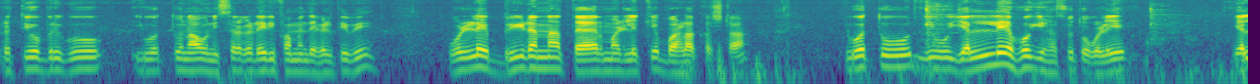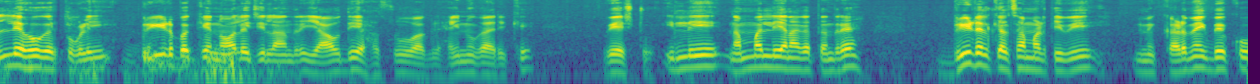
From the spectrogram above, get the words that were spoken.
ಪ್ರತಿಯೊಬ್ಬರಿಗೂ ಇವತ್ತು ನಾವು ನಿಸರ್ಗ ಡೈರಿ ಫಾರ್ಮ್ ಅಂತ ಹೇಳ್ತೀವಿ. ಒಳ್ಳೆ ಬ್ರೀಡನ್ನು ತಯಾರು ಮಾಡಲಿಕ್ಕೆ ಬಹಳ ಕಷ್ಟ. ಇವತ್ತು ನೀವು ಎಲ್ಲೇ ಹೋಗಿ ಹಸು ತೊಗೊಳ್ಳಿ, ಎಲ್ಲೇ ಹೋಗಿ ತೊಗೊಳ್ಳಿ ಬ್ರೀಡ್ ಬಗ್ಗೆ ನಾಲೆಜ್ ಇಲ್ಲ ಅಂದರೆ ಯಾವುದೇ ಹಸು ಆಗಲಿ, ಹೈನುಗಾರಿಕೆ ವೇಸ್ಟು ಇಲ್ಲಿ ನಮ್ಮಲ್ಲಿ ಏನಾಗುತ್ತೆ ಅಂದರೆ ಬ್ರೀಡಲ್ಲಿ ಕೆಲಸ ಮಾಡ್ತೀವಿ. ನಿಮಗೆ ಕಡಿಮೆಗೆ ಬೇಕು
